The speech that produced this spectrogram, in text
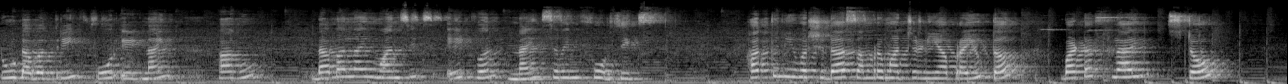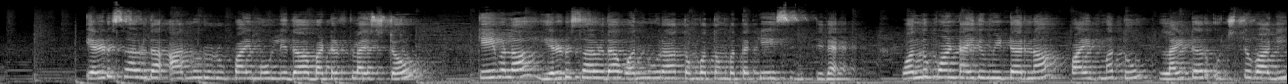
two double three four eight nine ಹಾಗೂ double nine one six eight one nine seven four six. ಹತ್ತನೇ ವರ್ಷದ ಸಂಭ್ರಮಾಚರಣೆಯ ಪ್ರಯುಕ್ತ ಬಟರ್ಫ್ಲೈ ಸ್ಟವ್, ಎರಡು ಸಾವಿರದ ಆರುನೂರು ರೂಪಾಯಿ ಮೌಲ್ಯದ ಬಟರ್ಫ್ಲೈ ಸ್ಟವ್, ಕೇವಲ ಎರಡು ಸಾವಿರದ ಒಂದುನೂರ ತೊಂಬತ್ತೊಂಬತ್ತಕ್ಕೆ ಸಿಗುತ್ತಿದೆ ಒಂದು ಪಾಯಿಂಟ್ ಐದು ಮೀಟರ್ನ ಪೈಪ್ ಮತ್ತು ಲೈಟರ್ ಉಚಿತವಾಗಿ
